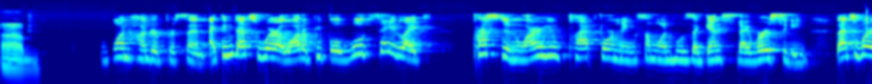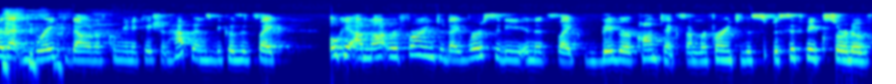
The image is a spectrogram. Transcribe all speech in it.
Um, 100%. I think that's where a lot of people would say, like, Preston, why are you platforming someone who's against diversity? That's where that breakdown of communication happens because it's like, okay, I'm not referring to diversity in its like bigger context. I'm referring to the specific sort of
